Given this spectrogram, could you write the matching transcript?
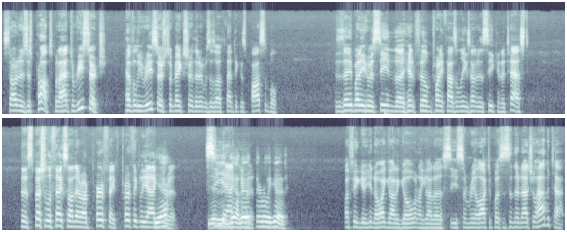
started as just props, but I had to research, heavily research to make sure that it was as authentic as possible. As anybody who has seen the hit film Twenty Thousand Leagues Under the Sea can attest, the special effects on there are perfect, perfectly accurate, Yeah, sea yeah, they're they're really good. I figure, you know, I gotta go and I gotta see some real octopuses in their natural habitat.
